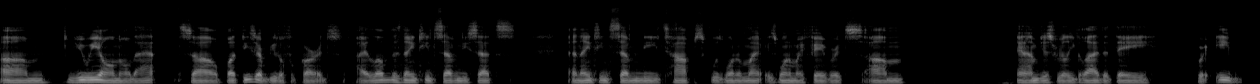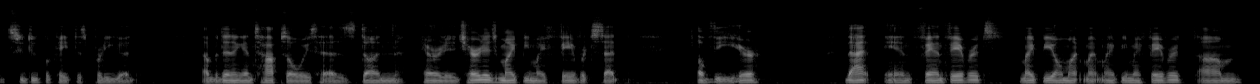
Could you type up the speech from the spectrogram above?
Um, you we all know that. So, but these are beautiful cards. I love the 1970 sets. And 1970 Topps was one of my is one of my favorites. Um, and I'm just really glad that they were able to duplicate this pretty good. Uh, but then again, Topps always has done Heritage. Heritage might be my favorite set of the year. That and fan favorites might be all my might, might be my favorite um,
